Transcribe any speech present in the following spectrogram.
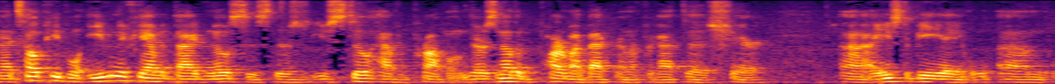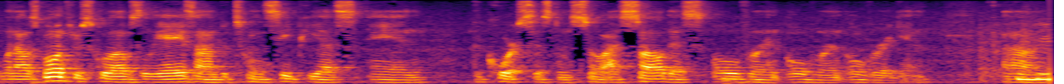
And I tell people, even if you have a diagnosis, there's you still have a problem. There's another part of my background I forgot to share. Uh, I used to be a um, when I was going through school, I was a liaison between CPS and the court system. So I saw this over and over and over again. Um,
